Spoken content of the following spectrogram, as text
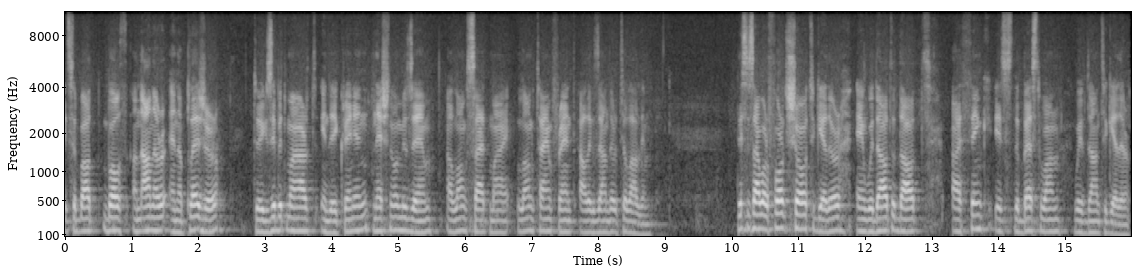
It's about both an honor and a pleasure to exhibit my art in the Ukrainian National Museum alongside my longtime friend Alexander Tilavlin. This is our fourth show together, and without a doubt, I think it's the best one we've done together.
